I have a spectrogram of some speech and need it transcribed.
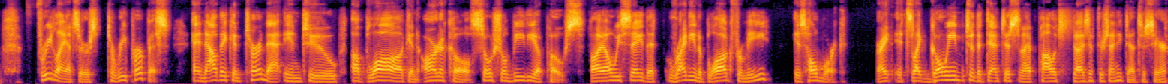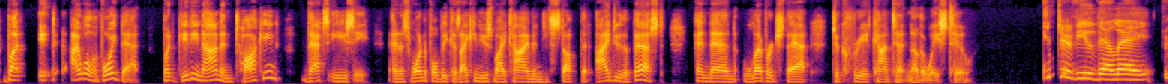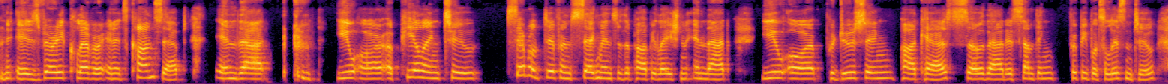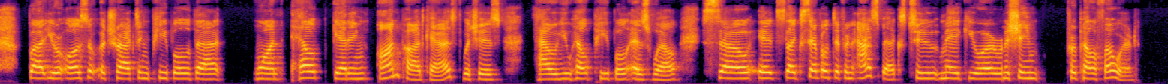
freelancers to repurpose. And now they can turn that into a blog, an article, social media posts. I always say that writing a blog for me is homework, right? It's like going to the dentist, and I apologize if there's any dentists here, but it, I will avoid that. But getting on and talking, that's easy. And it's wonderful because I can use my time into stuff that I do the best and then leverage that to create content in other ways too. Interview Valet is very clever in its concept in that you are appealing to several different segments of the population in that you are producing podcasts so that it's something for people to listen to, but you're also attracting people that want help getting on podcast, which is how you help people as well. So it's like several different aspects to make your machine propel forward.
